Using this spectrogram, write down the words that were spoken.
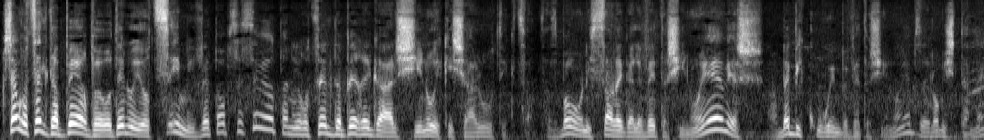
עכשיו רוצה לדבר, בעודנו יוצאים מבית האובססיביות, אני רוצה לדבר רגע על שינוי, כי שאלו אותי קצת. אז בואו ניסע רגע לבית השינויים, יש הרבה ביקורים בבית השינויים, זה לא משתנה,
